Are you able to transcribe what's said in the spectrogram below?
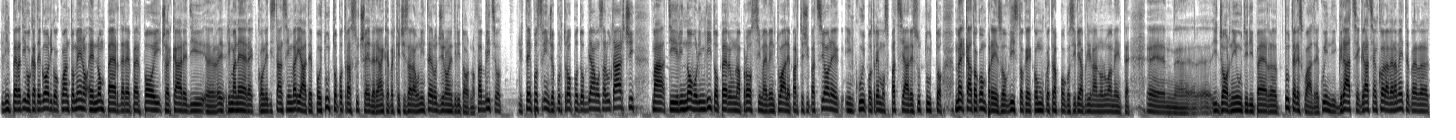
l'imperativo categorico quantomeno è non perdere per poi cercare di eh, rimanere con le distanze invariate e poi tutto potrà succedere anche perché ci sarà un intero girone di ritorno. Fabrizio, il tempo stringe, purtroppo dobbiamo salutarci, ma ti rinnovo l'invito per una prossima eventuale partecipazione in cui potremo spaziare su tutto, mercato compreso, visto che comunque tra poco si riapriranno nuovamente ehm, eh, i giorni utili per tutte le squadre. Quindi grazie, grazie ancora veramente per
